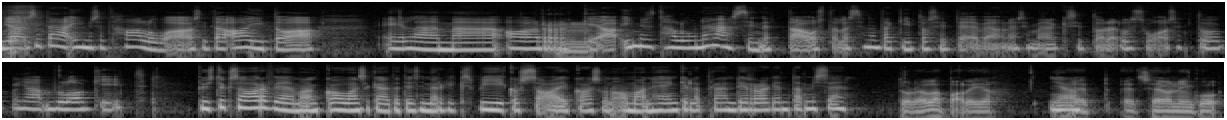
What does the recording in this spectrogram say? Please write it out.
Ja sitä ihmiset haluaa, sitä aitoa elämää, arkea. Mm. Ihmiset haluaa nähdä sinne taustalle. Sen takia tosi TV on esimerkiksi todella suosittu ja vlogit. Pystyykö sä arvioimaan, kauan sä käytät esimerkiksi viikossa aikaa sun oman henkilöbrändin rakentamiseen? todella paljon. Joo. Et, et se on niinku,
